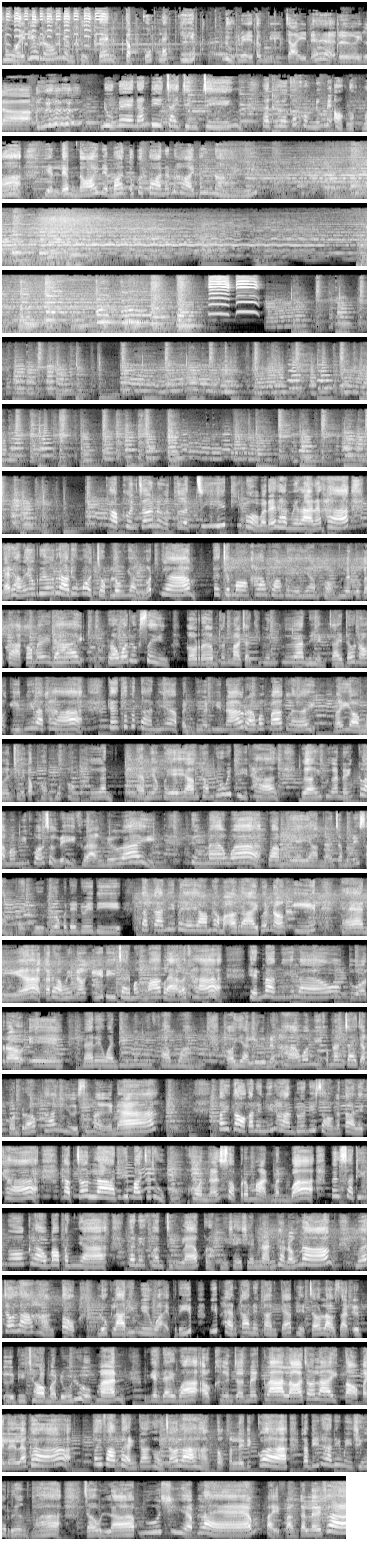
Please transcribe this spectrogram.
หมวยได้ร้องอย่างตื่นเต้นกับกุ๊บและกิฟหนูเมย์ต้องดีใจแน่เลยล่ะ หนูเมย์นั้นดีใจจริง ๆ แต่เธอก็คงนึกไม่ออกหรอกว่า เทียนเล่มน้อยในบ้านตุ๊กตานั้นหายไปไหน ผล่มาได้ทันเวลานะคะ และทำให้เรื่องราวทั้งหมดจบลงอย่างงดงาม แต่จะมองข้ามความพยายามของเพื่อนตุ๊กตาก็ไม่ได้ เพราะว่าทุกสิ่งก็เริ่มขึ้นมาจากที่เพื่อนๆ เห็นใจเจ้าน้องอีทนี่แหละค่ะ แกงตุ๊กตาเนี่ยเป็นเพื่อนที่น่ารักมากๆเลย ไม่ยอมเมินเฉยต่อความทุกข์ของเพื่อน แถมยังพยายามทำทุกวิถีทาง เพื่อให้เพื่อนนั้นกลับมามีความสุขได้อีกครั้งด้วย ถึงแม้ว่าความพยายามนั้นจะไม่ได้สำเร็จรุ่ร่วงไปได้ด้วยดี แต่การที่พยายามทำอะไรเพื่อน้องอีทแค่นี้ก็ทำให้น้องอีทดีใจมากๆแล้วล่ะค่ะ เห็นแบบนี้แล้ว ตัวเราเองแม้ในวันที่ไม่มีความหวัง ก็อย่าลืมนะคะว่ามีกำลังใจจากคนรอบข้างอยู่เสมอนะ ไปต่อกันในนิทานเรื่องที่สองกันต่อเลยค่ะ กับเจ้าลาที่มักจะถูกผู้คนนั้นสบประมาทมันว่า เป็นสัตว์ที่โง่เขลาเบาปัญญา แต่ในความจริงแล้วกลับไม่ใช่เช่นนั้นค่ะน้องๆ เมื่อเจ้าลาหางตก ลูกลาที่มีไหวพริบ มีแผนการในการแก้เผ็ดเจ้าเหล่าสัตว์อื่น ๆ ที่ชอบมาดูถูกมัน เรียกได้ว่าเอาคืนจนไม่กล้าล้อเจ้าลาอีกต่อไปเลยละค่ะไปฟังแผนการของเจ้าลาหางตกกันเลยดีกว่า กับนิทานที่มีชื่อเรื่องว่า เจ้าลาผู้เฉียบแหลม ไปฟังกันเลยค่ะ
